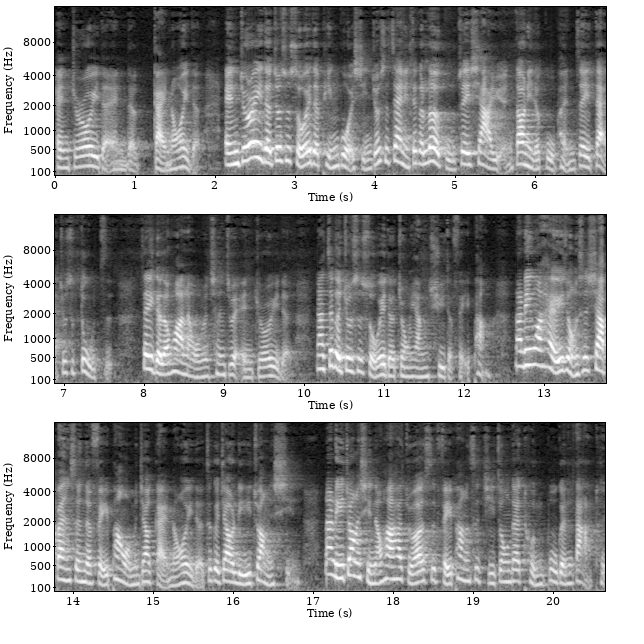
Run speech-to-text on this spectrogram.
android and gynoid。android 就是所谓的苹果型，就是在你这个肋骨最下缘到你的骨盆这一带，就是肚子。这个的话呢，我们称之为 android。那这个就是所谓的中央区的肥胖。那另外还有一种是下半身的肥胖，我们叫 gynoid，这个叫梨状型。那梨状型的话，它主要是肥胖是集中在臀部跟大腿。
